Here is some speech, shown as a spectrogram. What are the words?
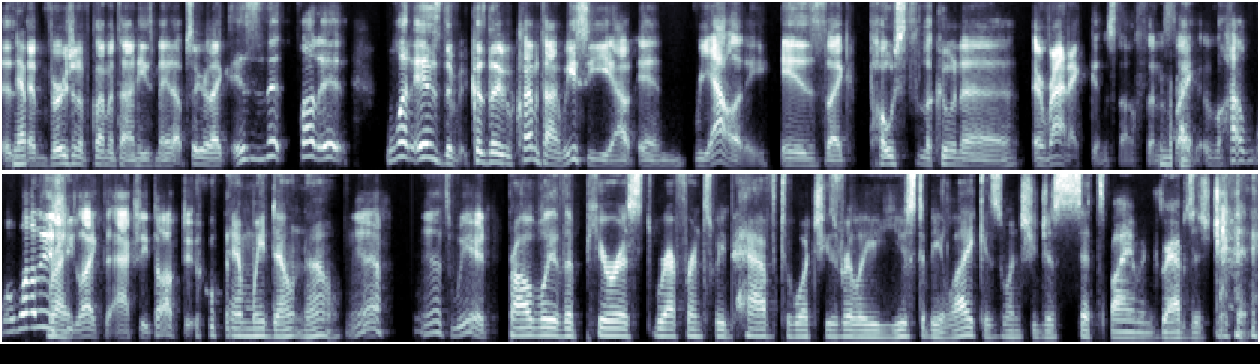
a, Yep. a version of Clementine he's made up. So you're like, is that what it? What is the? Because the Clementine we see out in reality is like post Lacuna erratic and stuff, and it's Right. like, how, what is she like to actually talk to? and we don't know. yeah, yeah, it's weird. Probably the purest reference we'd have to what she's really used to be like is when she just sits by him and grabs his chicken,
